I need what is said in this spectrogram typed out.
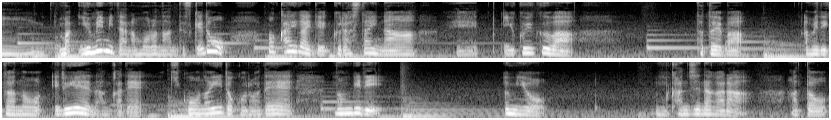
うんま、夢みたいなものなんですけど、ま、海外で暮らしたいな、えー、ゆくゆくは例えばアメリカの LA なんかで気候のいいところでのんびり海を感じながらあと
